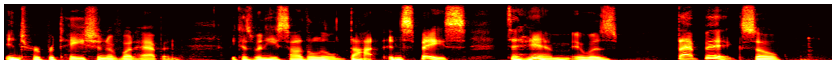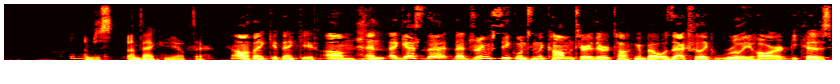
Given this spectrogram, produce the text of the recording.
interpretation of what happened. Because when he saw the little dot in space, to him, it was that big. So I'm just, I'm backing you up there. Oh, thank you, thank you. Um, and I guess that that dream sequence in the commentary they were talking about was actually like really hard because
